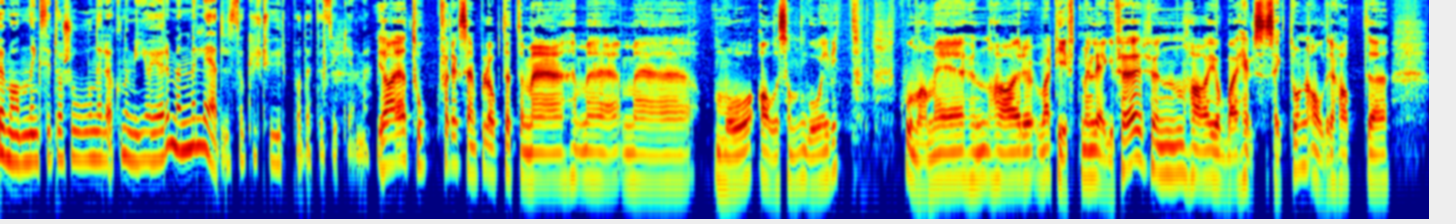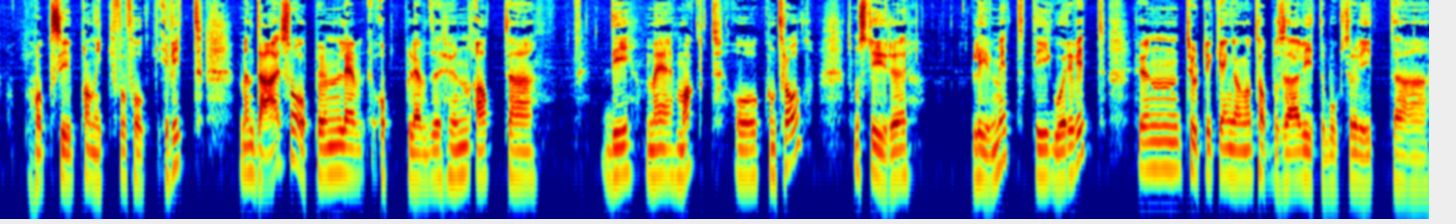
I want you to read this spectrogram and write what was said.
bemanningssituasjon eller økonomi å gjøre, men med ledelse og kultur på dette sykehjemmet? Ja, jeg tok f.eks. opp dette med, med, med må alle sammen gå i hvitt. Kona mi hun har vært gift med en lege før. Hun har jobba i helsesektoren, aldri hatt uh, si, panikk for folk i hvitt. Men der så opplevde hun at uh, de med makt og kontroll, som styrer livet mitt, de går i hvitt. Hun turte ikke engang å ta på seg hvite bukser og hvit uh,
